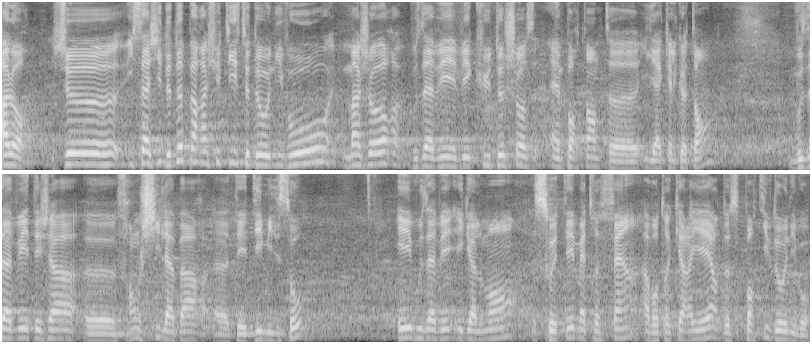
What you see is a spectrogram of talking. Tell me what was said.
Alors, il s'agit de deux parachutistes de haut niveau. Major, vous avez vécu deux choses importantes euh, il y a quelque temps. Vous avez déjà euh, franchi la barre euh, des 10 000 sauts et vous avez également souhaité mettre fin à votre carrière de sportif de haut niveau.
